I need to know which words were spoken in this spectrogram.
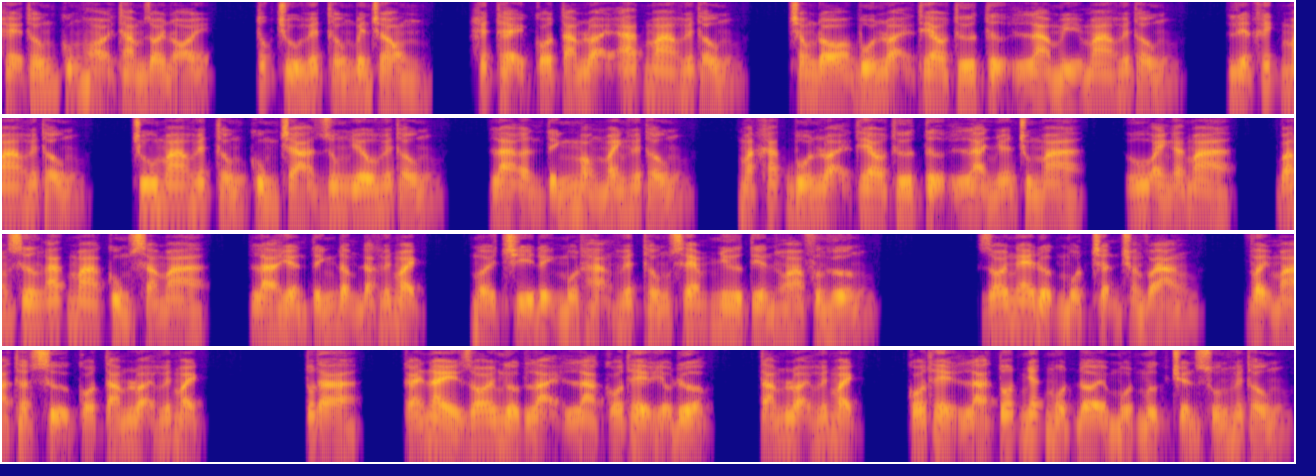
hệ thống cũng hỏi thăm doi nói, túc chủ huyết thống bên trong, hết thể có tám loại ác ma huyết thống, trong đó bốn loại theo thứ tự là mị ma huyết thống, liệt khích ma huyết thống, chu ma huyết thống cùng trá dung yêu huyết thống, là ẩn tính mỏng manh huyết thống, mặt khác bốn loại theo thứ tự là nhuyễn trùng ma, ưu ảnh ác ma, băng xương ác ma cùng xà ma, là hiện tính đậm đặc huyết mạch, mời chỉ định một hạng huyết thống xem như tiến hóa phương hướng. Doi nghe được một trận choáng váng, vậy mà thật sự có tám loại huyết mạch. Tốt à cái này roi ngược lại là có thể hiểu được, tám loại huyết mạch, có thể là tốt nhất một đời một mực chuyển xuống huyết thống,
